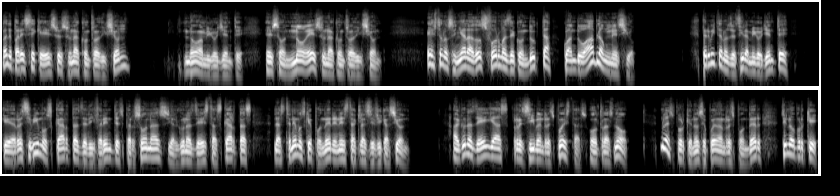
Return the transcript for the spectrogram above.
¿No le parece que eso es una contradicción? No, amigo oyente, eso no es una contradicción. Esto nos señala dos formas de conducta cuando habla un necio. Permítanos decir, amigo oyente, que recibimos cartas de diferentes personas y algunas de estas cartas las tenemos que poner en esta clasificación. Algunas de ellas reciben respuestas, otras no. No es porque no se puedan responder, sino porque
